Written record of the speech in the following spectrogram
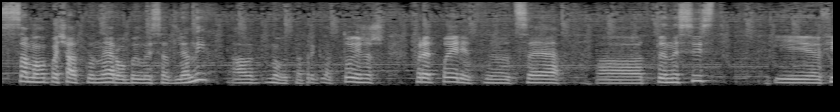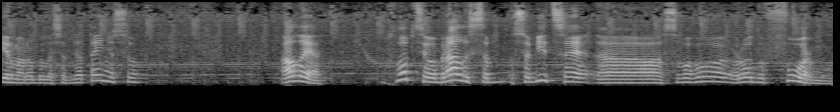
з самого початку не робилися для них. А, ну, наприклад, той же ж Фред Перрі е, це е, тенісист, і фірма робилася для тенісу. Але хлопці обрали собі це е, свого роду форму,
